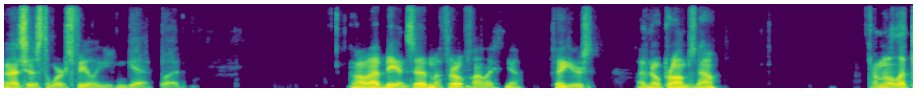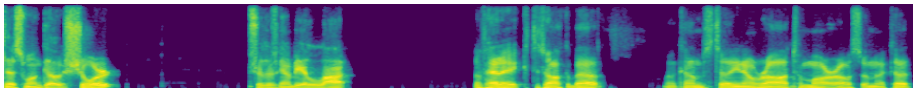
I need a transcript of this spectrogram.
And that's just the worst feeling you can get. But all that being said, my throat finally, yeah, figures. I have no problems now. I'm going to let this one go short. I'm sure there's going to be a lot of headache to talk about when it comes to, you know, Raw tomorrow. So I'm going to cut,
